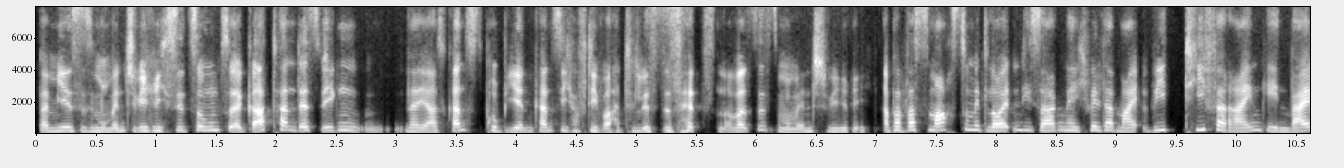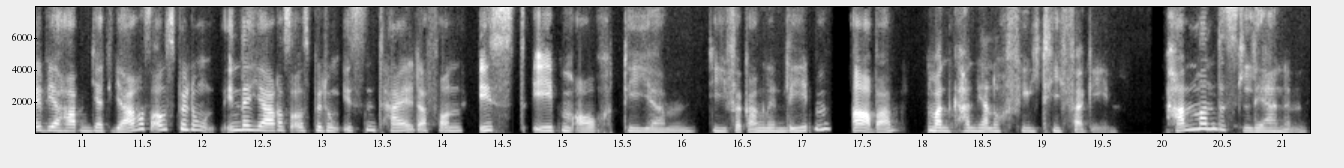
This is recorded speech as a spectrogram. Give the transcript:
bei mir ist es im Moment schwierig, Sitzungen zu ergattern. Deswegen, naja, es kannst probieren, kannst dich auf die Warteliste setzen, aber es ist im Moment schwierig. Aber was machst du mit Leuten, die sagen, hey, ich will da mal wie tiefer reingehen? Weil wir haben ja die Jahresausbildung und in der Jahresausbildung ist ein Teil davon, ist eben auch die, ähm, die vergangenen Leben. Aber man kann ja noch viel tiefer gehen. Kann man das lernen?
